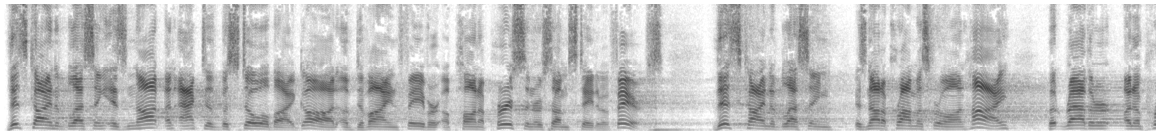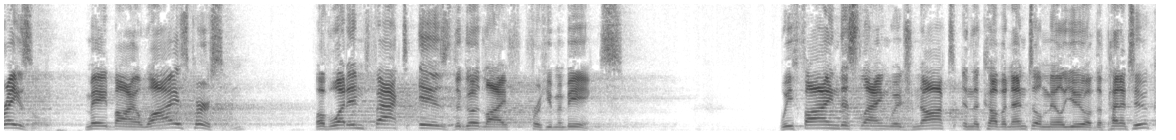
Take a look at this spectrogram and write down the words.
This kind of blessing is not an act of bestowal by God of divine favor upon a person or some state of affairs. This kind of blessing is not a promise from on high, but rather an appraisal made by a wise person of what in fact is the good life for human beings. We find this language not in the covenantal milieu of the Pentateuch,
